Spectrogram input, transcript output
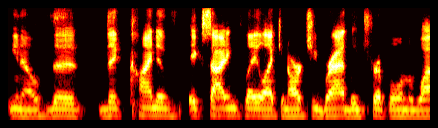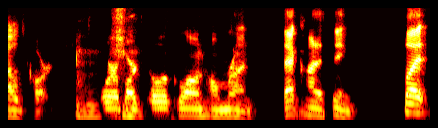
you know the the kind of exciting play like an Archie Bradley triple in the wild card mm-hmm. or a Bartolo Colon home run, that kind of thing. But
